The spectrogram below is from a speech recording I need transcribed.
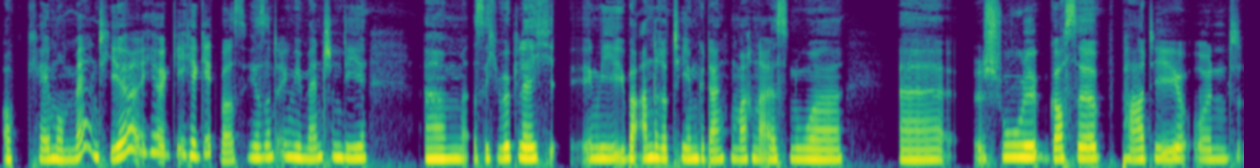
okay, Moment, hier, hier, hier geht was. Hier sind irgendwie Menschen, die ähm, sich wirklich irgendwie über andere Themen Gedanken machen als nur äh, Schul, Gossip, Party und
